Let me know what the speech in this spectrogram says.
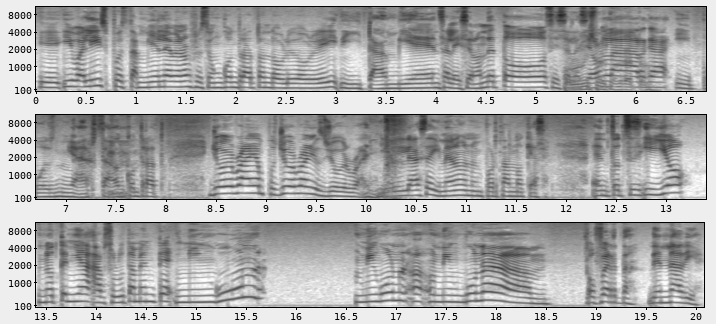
Y Ibaliz, pues también le habían ofrecido un contrato en WWE y también se le hicieron de todos y se le hicieron larga y pues ya estaba en contrato. Joey Ryan, pues Joey Ryan es Joey Ryan y él le hace dinero no importando qué hace. Entonces, y yo no tenía absolutamente ningún, ningún, ah, ninguna um, oferta de nadie.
